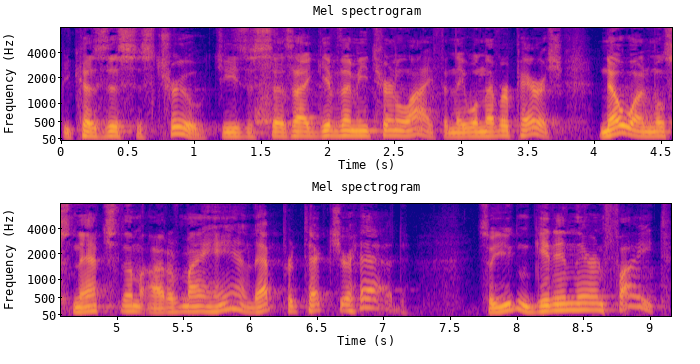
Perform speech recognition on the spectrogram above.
because this is true. Jesus says, I give them eternal life and they will never perish. No one will snatch them out of my hand. That protects your head. So you can get in there and fight.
